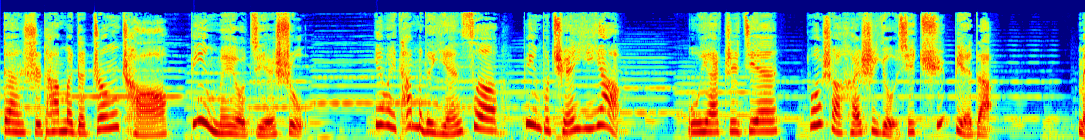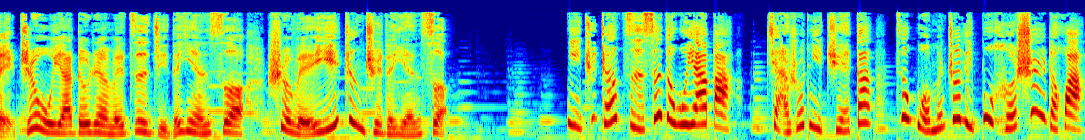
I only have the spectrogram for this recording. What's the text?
但是它们的争吵并没有结束，因为它们的颜色并不全一样。乌鸦之间多少还是有些区别的。每只乌鸦都认为自己的颜色是唯一正确的颜色。你去找紫色的乌鸦吧。假如你觉得在我们这里不合适的话，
